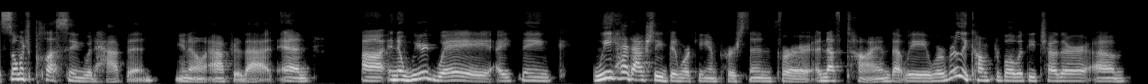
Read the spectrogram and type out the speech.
so much plussing would happen, you know, after that. And uh, in a weird way, I think we had actually been working in person for enough time that we were really comfortable with each other. Um,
